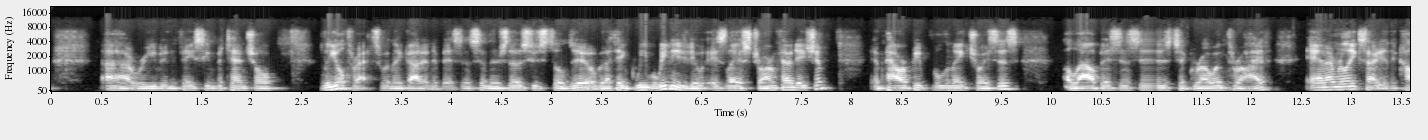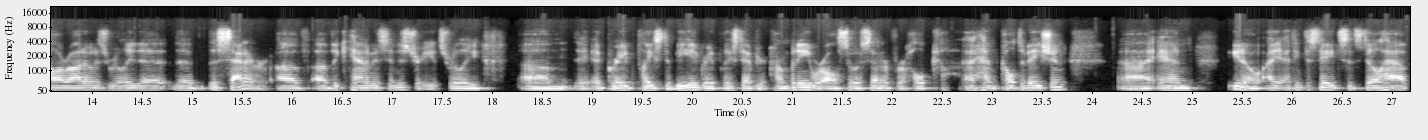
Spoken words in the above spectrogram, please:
uh, were even facing potential legal threats when they got into business, and there's those who still do. But I think we, what we need to do is lay a strong foundation, empower people to make choices, allow businesses to grow and thrive. And I'm really excited that Colorado is really the the, the center of, of the cannabis industry. It's really um, a great place to be, a great place to have your company. We're also a center for hemp cultivation. Uh, and, you know, I, I think the states that still have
